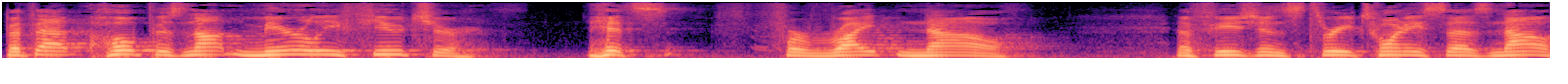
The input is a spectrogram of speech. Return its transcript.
But that hope is not merely future. It's for right now. Ephesians 3:20 says, "Now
